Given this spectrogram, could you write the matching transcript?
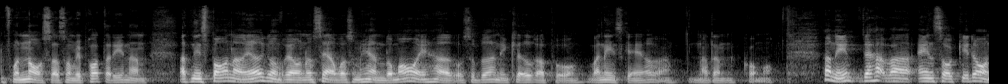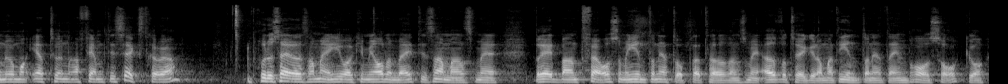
från NASA som vi pratade innan. Att ni spanar i ögonvrån och ser vad som händer med AI här och så börjar ni klura på vad ni ska göra när den kommer. Hörni, det här var En sak idag nummer 156 tror jag. Producerades av mig, Joakim Jardenberg, tillsammans med Bredband2 som är internetoperatören som är övertygad om att internet är en bra sak. Och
